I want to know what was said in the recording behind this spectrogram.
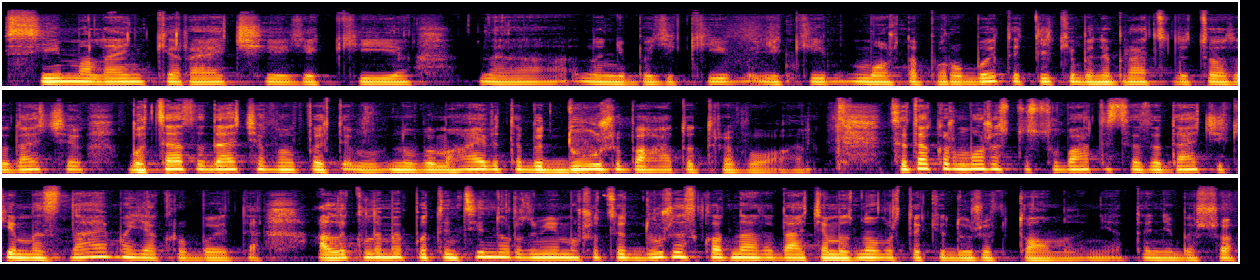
всі маленькі речі, які, е, ну, ніби, які, які можна поробити, тільки би не братися до цього задачі, бо ця задача ну, вимагає від тебе дуже багато тривоги. Це також може стосуватися задач, які ми знаємо, як робити, але коли ми потенційно розуміємо, що це дуже складна задача, ми знову ж таки дуже втомлені. Та ніби що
